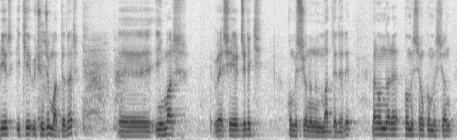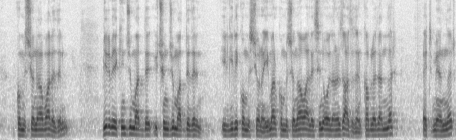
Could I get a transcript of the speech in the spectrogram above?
bir, iki, üçüncü maddeler e, İmar ve Şehircilik Komisyonu'nun maddeleri. Ben onları komisyon komisyon komisyona havale ederim. Bir ve ikinci madde, üçüncü maddelerin ilgili komisyona, imar komisyonu havalesini oylarınıza arz ederim. Kabul edenler, etmeyenler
